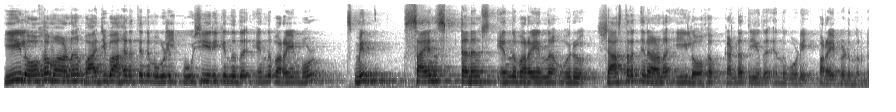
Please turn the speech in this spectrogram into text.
ഈ ലോഹമാണ് വാജിവാഹനത്തിന്റെ മുകളിൽ പൂശിയിരിക്കുന്നത് എന്ന് പറയുമ്പോൾ സ്മിത്ത് സയൻസ് ടെനൻസ് എന്ന് പറയുന്ന ഒരു ശാസ്ത്രജ്ഞനാണ് ഈ ലോഹം കണ്ടെത്തിയത് എന്ന് കൂടി പറയപ്പെടുന്നുണ്ട്.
